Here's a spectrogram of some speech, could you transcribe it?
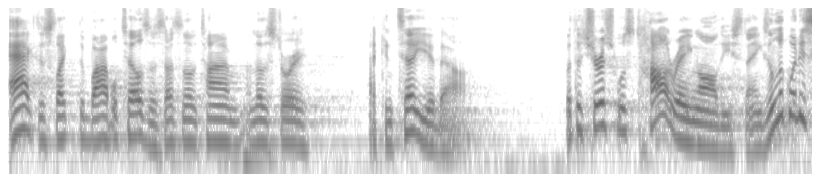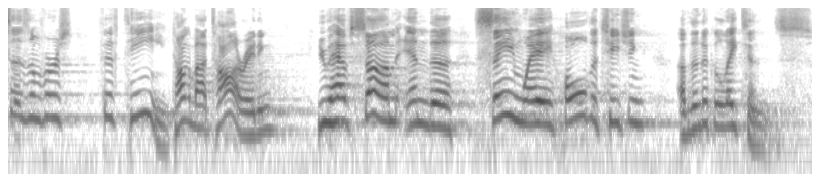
act just like the Bible tells us. That's another time, another story I can tell you about. But the church was tolerating all these things. And look what he says in verse 15. Talking about tolerating, you have some in the same way hold the teaching of the Nicolaitans.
